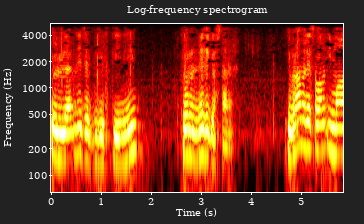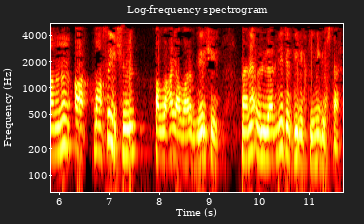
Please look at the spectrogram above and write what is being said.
ölüləri necə diriltdiyini görün, necə göstərir. İbrahim aleyhissalamın imanının artması üçün Allaha yalvarıb deyir ki, mənə ölüləri necə diriltdiyini göstər.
